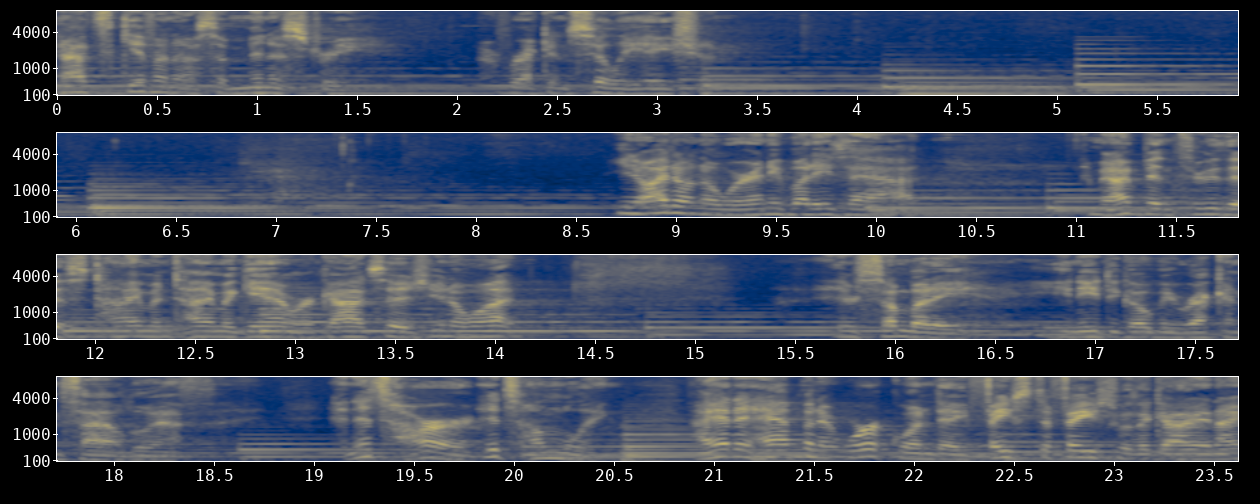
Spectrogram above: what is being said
God's given us a ministry of reconciliation. You know, I don't know where anybody's at. I mean, I've been through this time and time again where God says, you know what? There's somebody you need to go be reconciled with. And it's hard, it's humbling. I had it happen at work one day, face to face with a guy, and I,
